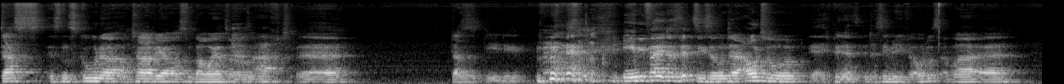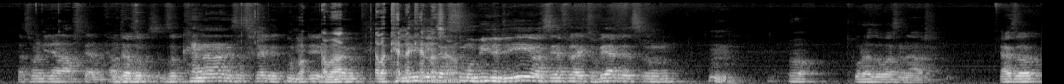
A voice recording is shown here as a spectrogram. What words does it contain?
das ist ein Skoda Octavia aus dem Baujahr 2008, äh, das ist die Idee. Irgendwie fand ich das witzig, so unter Auto, ja, ich bin jetzt, interessiere mich nicht für Autos, aber äh, Dass man die dann abscannen kann. unter so, so Kenner ist das vielleicht eine coole Idee. Aber, dann aber Kenner kennen das das ja. mobile.de, was ja vielleicht so wert ist und Ja. oder sowas in der Art. Also,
